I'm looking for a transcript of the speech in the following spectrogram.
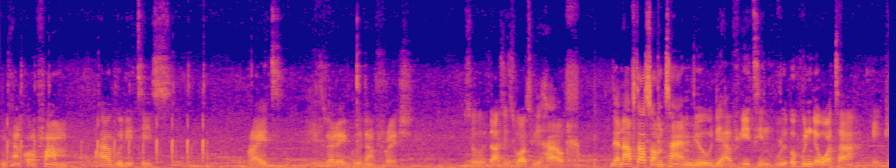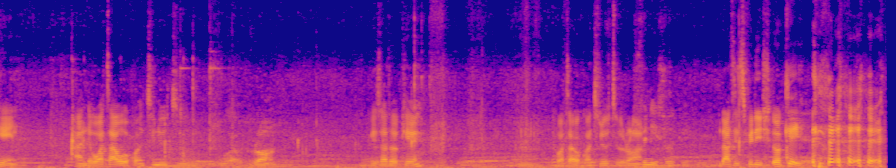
we can confirm how good it is. Right? It's very good and fresh. So that is what we have. Then after some time you they have eaten, we open the water again and the water will continue to run. Is that okay? Mm, Water will continue to run. Finish, okay. That is finished. Okay.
